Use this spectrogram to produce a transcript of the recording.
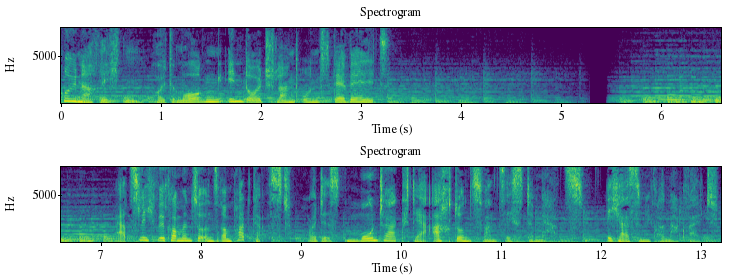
Frühnachrichten. Heute Morgen in Deutschland und der Welt. Herzlich willkommen zu unserem Podcast. Heute ist Montag, der 28. März. Ich heiße Nicole Markwald.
